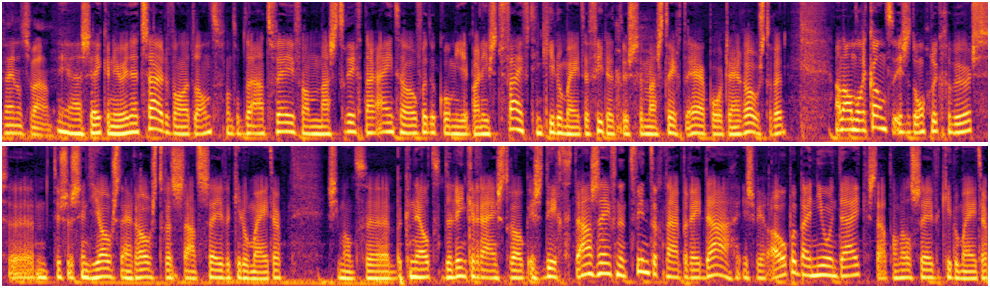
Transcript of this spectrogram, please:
Wijnald Zwaan. Ja, zeker nu in het zuiden van het land. Want op de A2 van Maastricht naar Eindhoven... dan kom je maar liefst 15 kilometer file tussen Maastricht Airport en Roosteren. Aan de andere kant is het ongeluk gebeurd. Uh, tussen Sint-Joost en Roosteren staat 7 kilometer. Is iemand uh, bekneld. De linkerrijstrook is dicht. De A27 naar Breda is weer open. Bij Nieuwendijk staat dan wel 7 kilometer.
